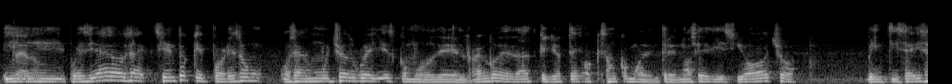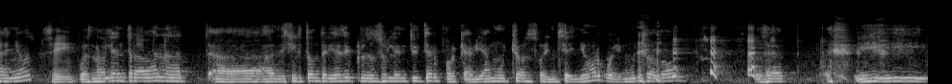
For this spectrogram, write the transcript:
Y pues ya, o sea, siento que por eso, o sea, muchos güeyes como del rango de edad que yo tengo, que son como de entre, no sé, 18, 26 años, pues no le entraban a, a, decir tonterías de Cruz Azul en Twitter porque había mucho señor, güey, mucho don. o sea, y,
